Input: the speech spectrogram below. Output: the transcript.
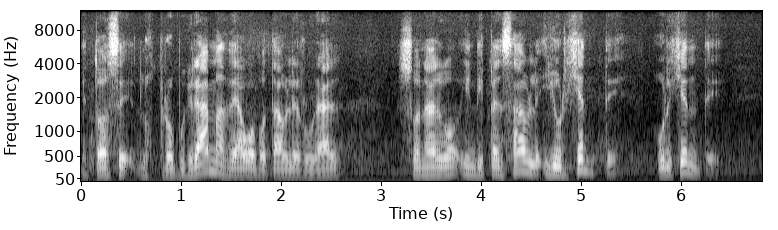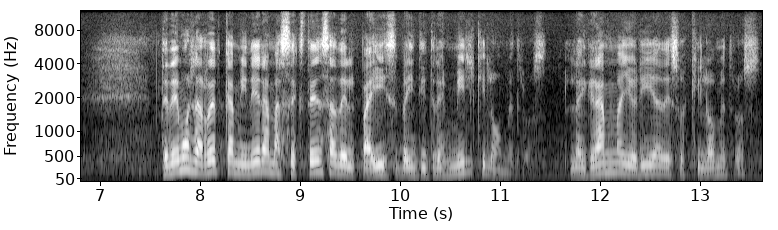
Entonces, los programas de agua potable rural son algo indispensable y urgente, urgente. Tenemos la red caminera más extensa del país, 23.000 kilómetros. La gran mayoría de esos kilómetros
